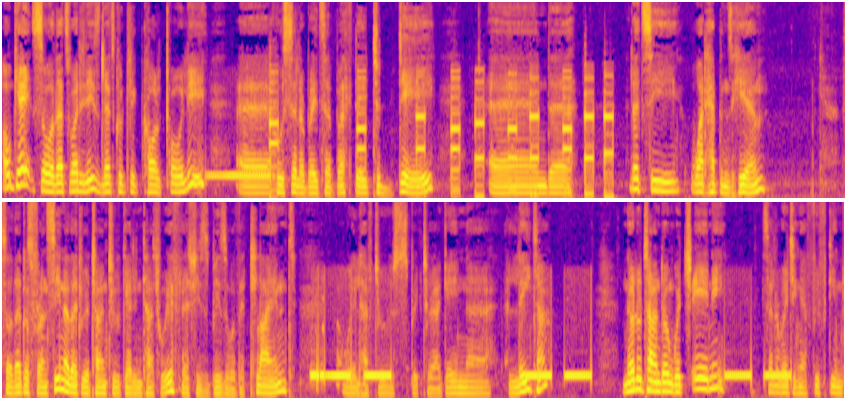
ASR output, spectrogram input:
Okay, so that's what it is. Let's quickly call Koli, uh, who celebrates her birthday today. And uh, let's see what happens here. So that was Francina that we were trying to get in touch with. Uh, she's busy with a client. We'll have to speak to her again uh, later. Nolutando Ngwecheni, celebrating her 15th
